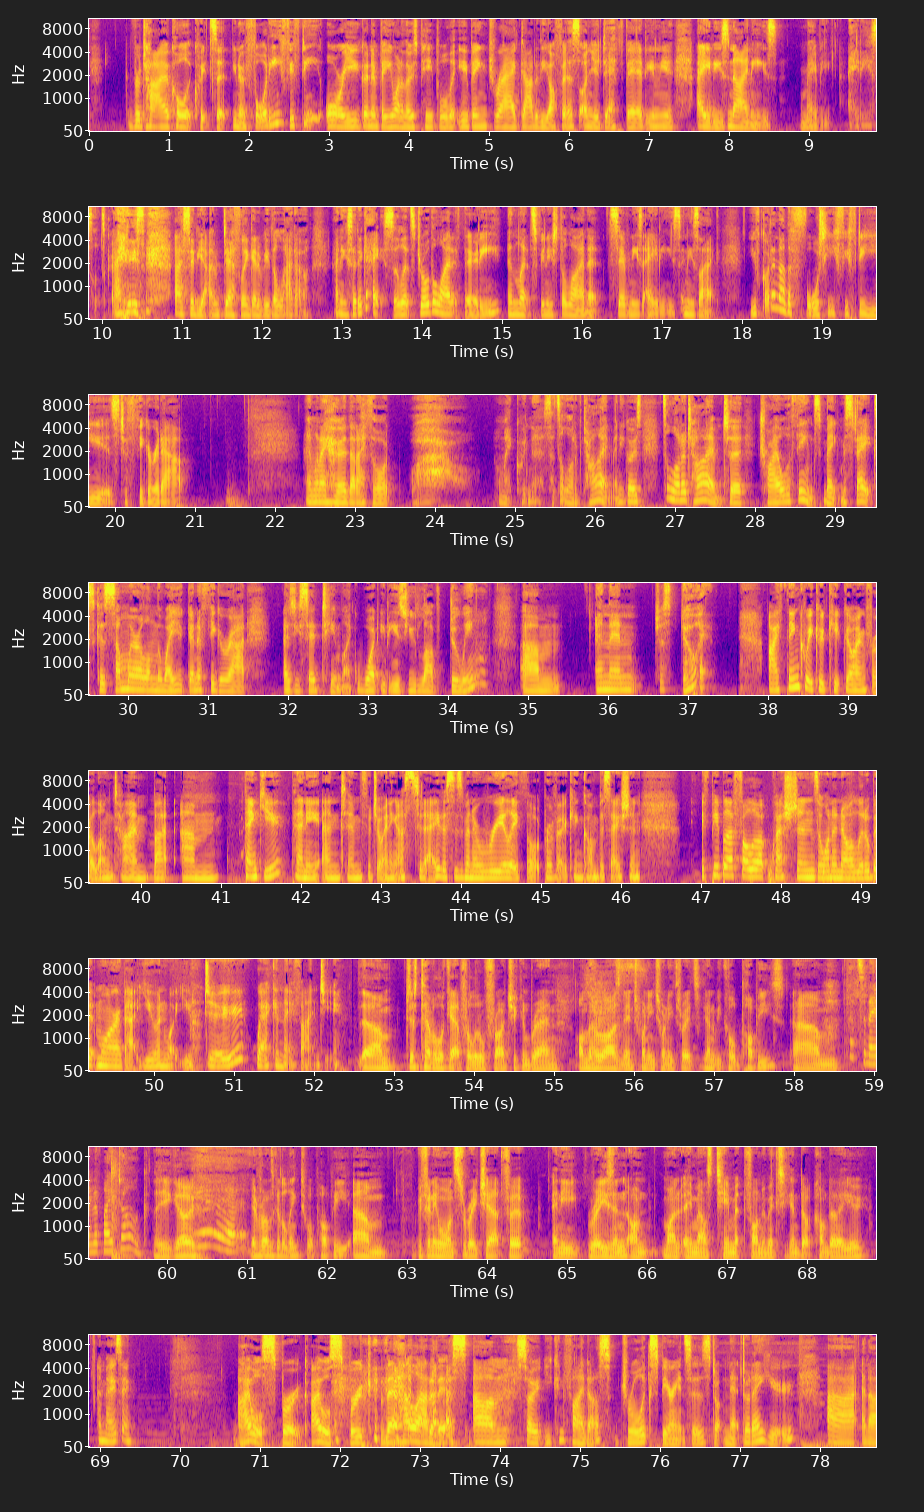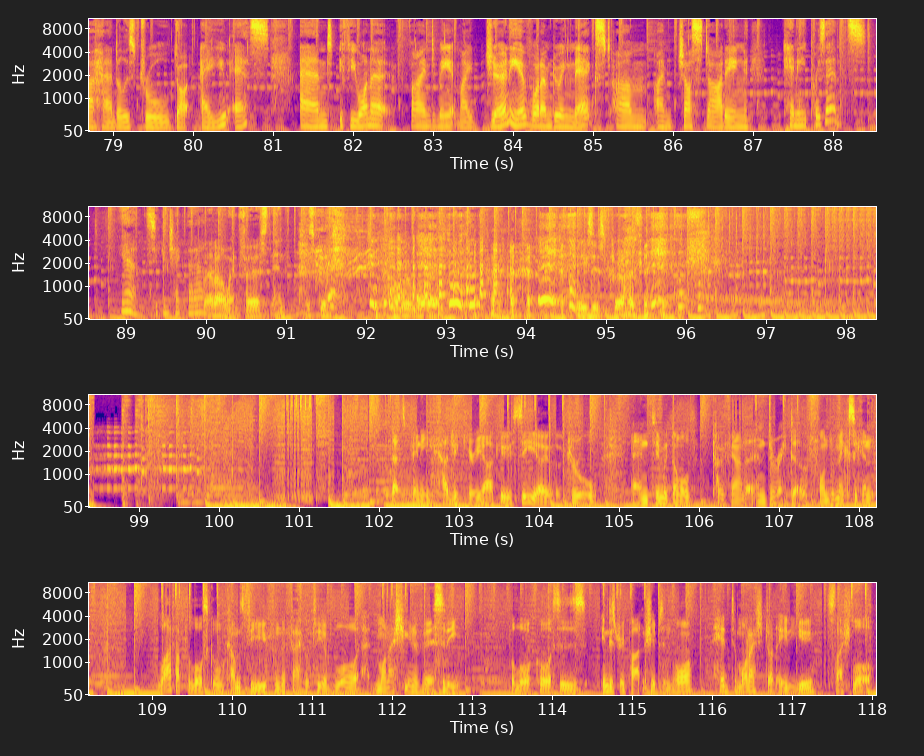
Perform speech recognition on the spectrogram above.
retire, call it quits at, you know, 40, 50? Or are you going to be one of those people that you're being dragged out of the office on your deathbed in your 80s, 90s? Maybe 80s, let's go 80s. I said, yeah, I'm definitely going to be the latter. And he said, okay, so let's draw the line at 30 and let's finish the line at 70s, 80s. And he's like, you've got another 40, 50 years to figure it out. And when I heard that, I thought, wow oh my goodness, that's a lot of time. And he goes, it's a lot of time to try all the things, make mistakes, because somewhere along the way, you're going to figure out, as you said, Tim, like what it is you love doing, um, and then just do it. I think we could keep going for a long time, but um, thank you, Penny and Tim, for joining us today. This has been a really thought provoking conversation. If people have follow up questions or want to know a little bit more about you and what you do, where can they find you? Um, just have a look out for a little fried chicken brand on the horizon in 2023. It's going to be called Poppies. Um, That's the name of my dog. There you go. Yeah. Everyone's got a link to a poppy. Um, if anyone wants to reach out for any reason, I'm, my email's tim at fondamexican.com.au. Amazing. I will spruik. I will spruik the hell out of this. Um, so you can find us droolexperiences.net.au uh, and our handle is drool.aus. And if you want to find me at my journey of what I'm doing next, um, I'm just starting Penny Presents. Yeah, so you can check that out. Glad I went first then. That's good. Jesus Christ. That's Penny Hadjikiriakou, CEO of Drool, and Tim McDonald, co founder and director of Fonda Mexican. Life After Law School comes to you from the Faculty of Law at Monash University. For law courses, industry partnerships, and more, head to monash.edu slash law.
